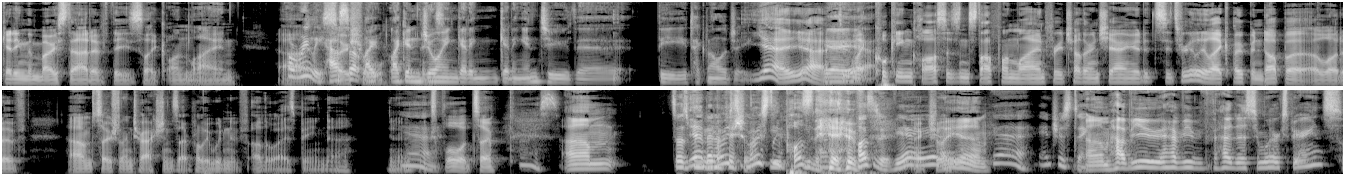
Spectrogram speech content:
getting the most out of these like online. oh, uh, really? How so? social Like like things. enjoying getting getting into the the technology. Yeah, yeah, Yeah, doing yeah. like cooking classes and stuff online for each other and sharing it. It's it's really like opened up a, a lot of um, social interactions that probably wouldn't have otherwise been uh, you know Yeah. explored. So Nice. um, So it's Yeah, been most- beneficial. mostly You've- you've positive, Positive, yeah, yeah, actually, yeah. yeah. Interesting. Um, have you have you had a similar experience?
